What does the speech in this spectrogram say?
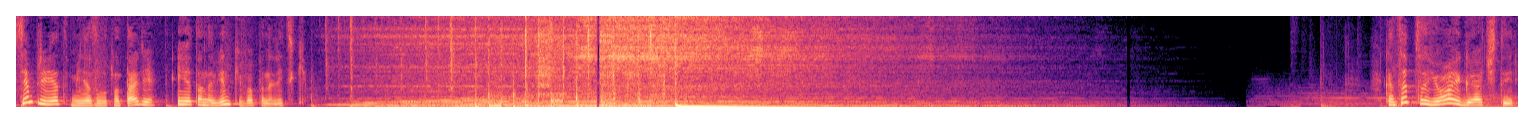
Всем привет, меня зовут Наталья, и это новинки веб-аналитики. Концепция UI и GA4.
